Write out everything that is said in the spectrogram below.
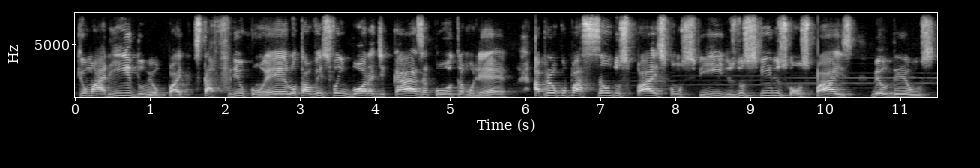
que o marido, meu pai, está frio com ela, ou talvez foi embora de casa com outra mulher, a preocupação dos pais com os filhos, dos filhos com os pais, meu Deus.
